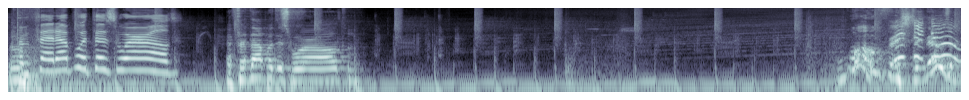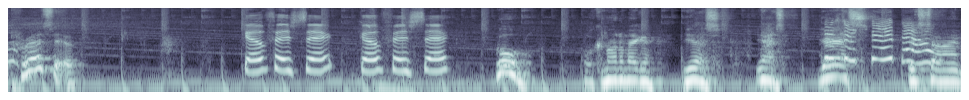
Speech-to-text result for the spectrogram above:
I'm fed up with this world. I'm fed up with this world. Whoa, Fish stick, that was impressive. Go fish stick. Go fish stick. Oh, oh, come on, Omega. Yes, yes, yes. It's time.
